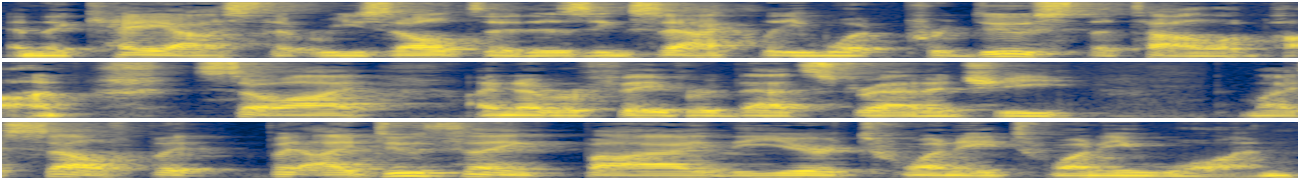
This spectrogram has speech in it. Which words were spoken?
And the chaos that resulted is exactly what produced the Taliban. So I, I never favored that strategy myself. But, but I do think by the year 2021,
